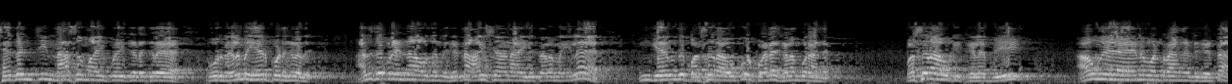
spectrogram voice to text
செதஞ்சி நாசமாகி போய் கிடக்கிற ஒரு நிலைமை ஏற்படுகிறது. அதுக்கப்புறம் என்ன ஆகுதுன்னு கேட்டா ஆயிஷா நாயகி தலைமையில இங்க இருந்து பசராவுக்கு ஒரு படை கிளம்புறாங்க. பசராவுக்கு கிளம்பி அவங்க என்ன பண்றாங்கன்னு கேட்டா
